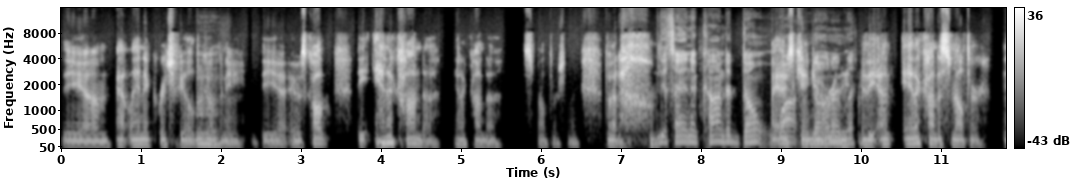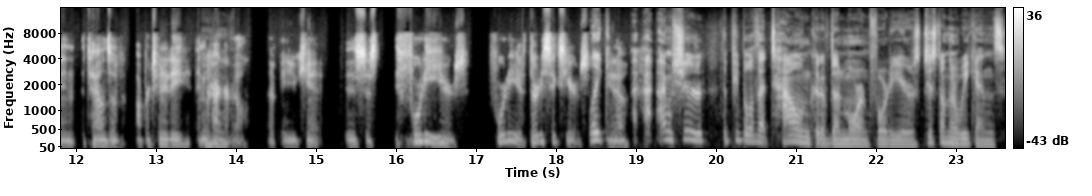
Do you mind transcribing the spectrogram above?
the um, Atlantic Richfield Mhm. company. The uh, it was called the Anaconda Anaconda smelter or something. But um, This anaconda don't. I, I just can't get over it. The An- Anaconda smelter in the towns of Opportunity and Mhm. Crackerville. I mean, you can't. It's just forty years, forty years, thirty six years. Like- you know, I, I'm sure the people of that town could have done more in 40 years just on their weekends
